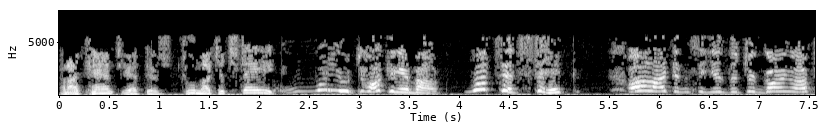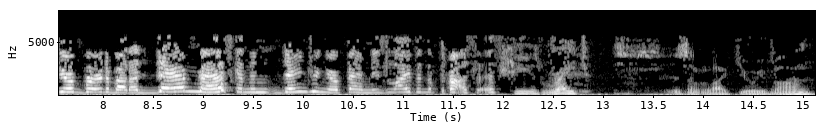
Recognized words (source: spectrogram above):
And I can't yet. There's too much at stake. What are you talking about? What's at stake? All I can see is that you're going off your bird about a damn mask and endangering your family's life in the process. She's right. This isn't like you, Yvonne.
